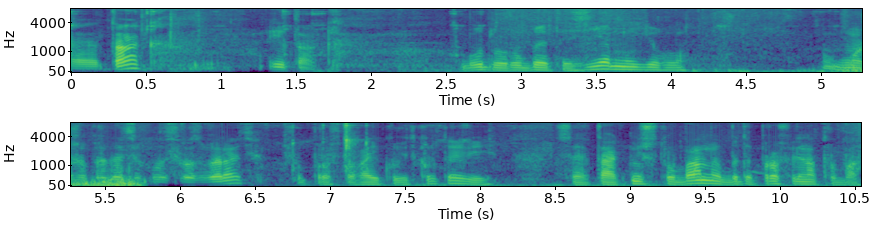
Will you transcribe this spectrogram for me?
Е, так і так. Буду робити з'ємний його. Ну, Може придеться колись розбирати, щоб просто гайку відкрутив і все. Так, між трубами буде профільна труба.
